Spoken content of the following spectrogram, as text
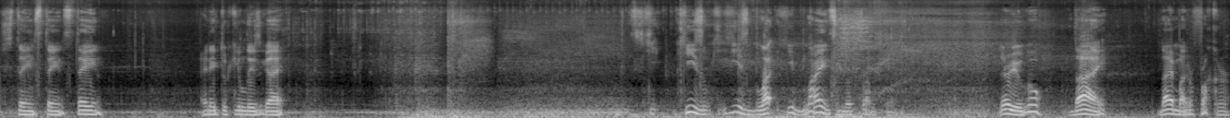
Stain stain stain I need to kill this guy. He, he's, he's bl he blinds him or something. There you go. Die. Die, motherfucker.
